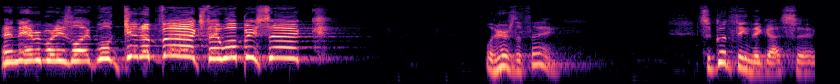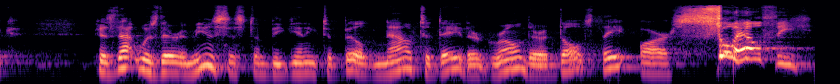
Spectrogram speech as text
And everybody's like, well, get them vaxxed, they won't be sick. Well, here's the thing it's a good thing they got sick, because that was their immune system beginning to build. Now, today, they're grown, they're adults, they are so healthy.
